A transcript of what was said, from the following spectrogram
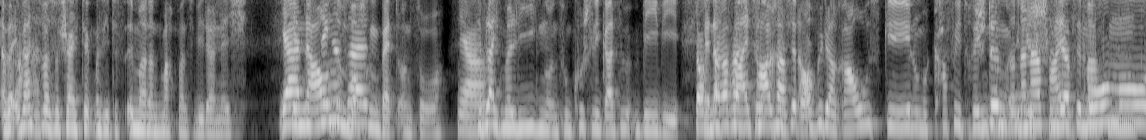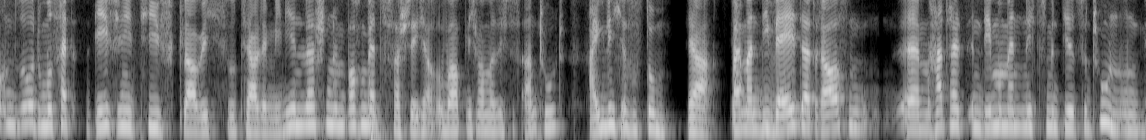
Aber weißt du was, wahrscheinlich denkt man sich das immer, dann macht man es wieder nicht. Ja, Genauso im halt- Wochenbett und so. Ja. Da bleib mal liegen und so und kuscheln die ganze mit dem Baby. Doch, Wenn nach zwei ich so Tagen krass musst du dann auch wieder rausgehen und Kaffee trinken Stimmt, und dann irgendwie hast du wieder Scheiße FOMO machen. und so. Du musst halt definitiv, glaube ich, soziale Medien löschen im Wochenbett. Das verstehe ich auch überhaupt nicht, warum man sich das antut. Eigentlich ist es dumm. Ja, weil man die Welt da draußen ähm, hat halt in dem Moment nichts mit dir zu tun und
